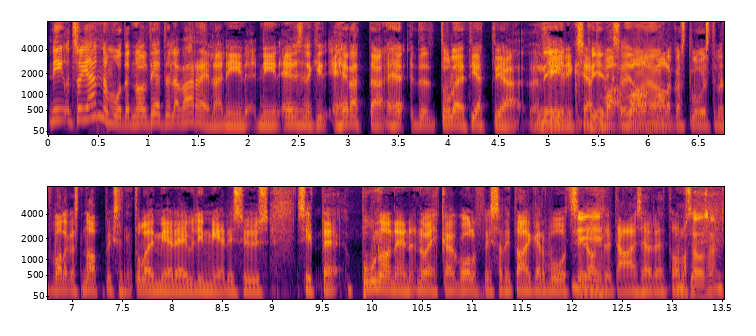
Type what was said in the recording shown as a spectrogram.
Niin, se on jännä muuten noilla tietyillä väreillä, niin, niin ensinnäkin herättää, he, tulee tiettyjä Niin, fiiliksiä, fiiliksiä, va- joo. valkoiset luistimet, valkoiset nappikset, niin tulee mieleen ylimielisyys. Sitten punainen, no ehkä golfissa, niin Tiger Woods, niin. Niin. on se, että yrität olla se on sen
